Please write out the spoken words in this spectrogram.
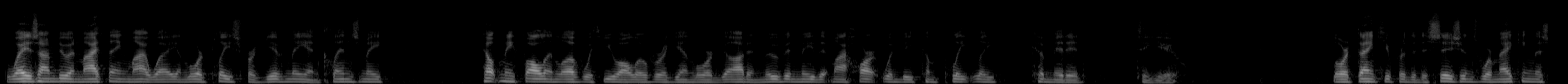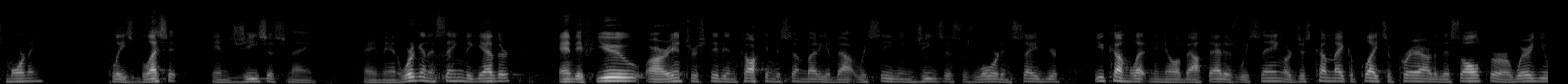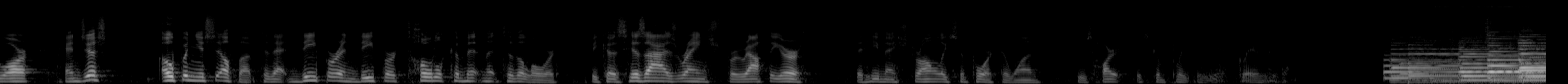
the ways I'm doing my thing my way. And Lord, please forgive me and cleanse me. Help me fall in love with you all over again, Lord God, and move in me that my heart would be completely committed to you. Lord, thank you for the decisions we're making this morning. Please bless it in Jesus' name. Amen. We're going to sing together. And if you are interested in talking to somebody about receiving Jesus as Lord and Savior, you come let me know about that as we sing, or just come make a place of prayer out of this altar or where you are, and just open yourself up to that deeper and deeper total commitment to the Lord because His eyes range throughout the earth that He may strongly support the one whose heart is completely His. Claire, lead us.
